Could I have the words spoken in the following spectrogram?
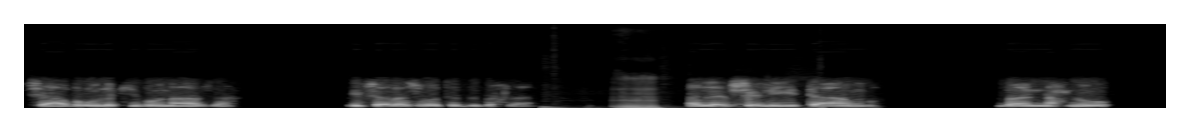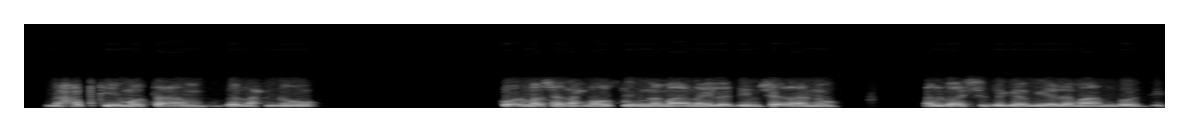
שעברו לכיוון עזה. אי אפשר להשוות את זה בכלל. מהמם. הלב שלי איתם, ואנחנו מחבקים אותם, ואנחנו, כל מה שאנחנו עושים למען הילדים שלנו, הלוואי שזה גם יהיה למען גולדין.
